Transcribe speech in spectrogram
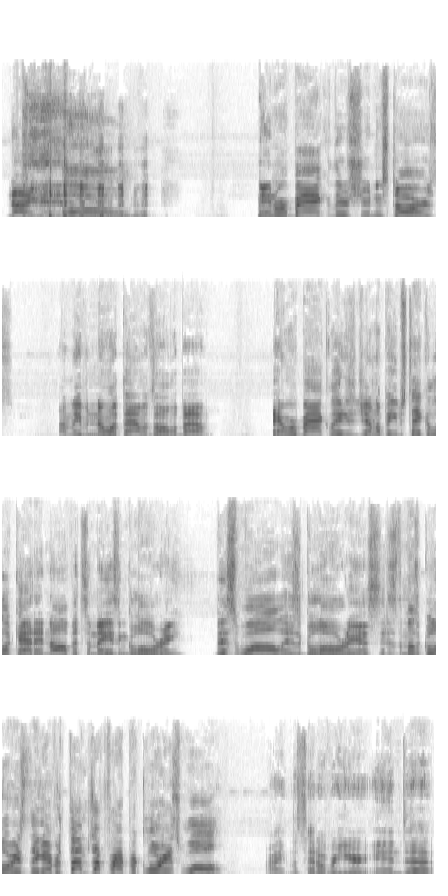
nice. Oh, And we're back. They're shooting stars. I don't even know what that was all about. And we're back, ladies and gentlemen, peeps. Take a look at it in all of its amazing glory. This wall is glorious. It is the most glorious thing ever. Thumbs up for Epic Glorious Wall. All right, let's head over here. And uh,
